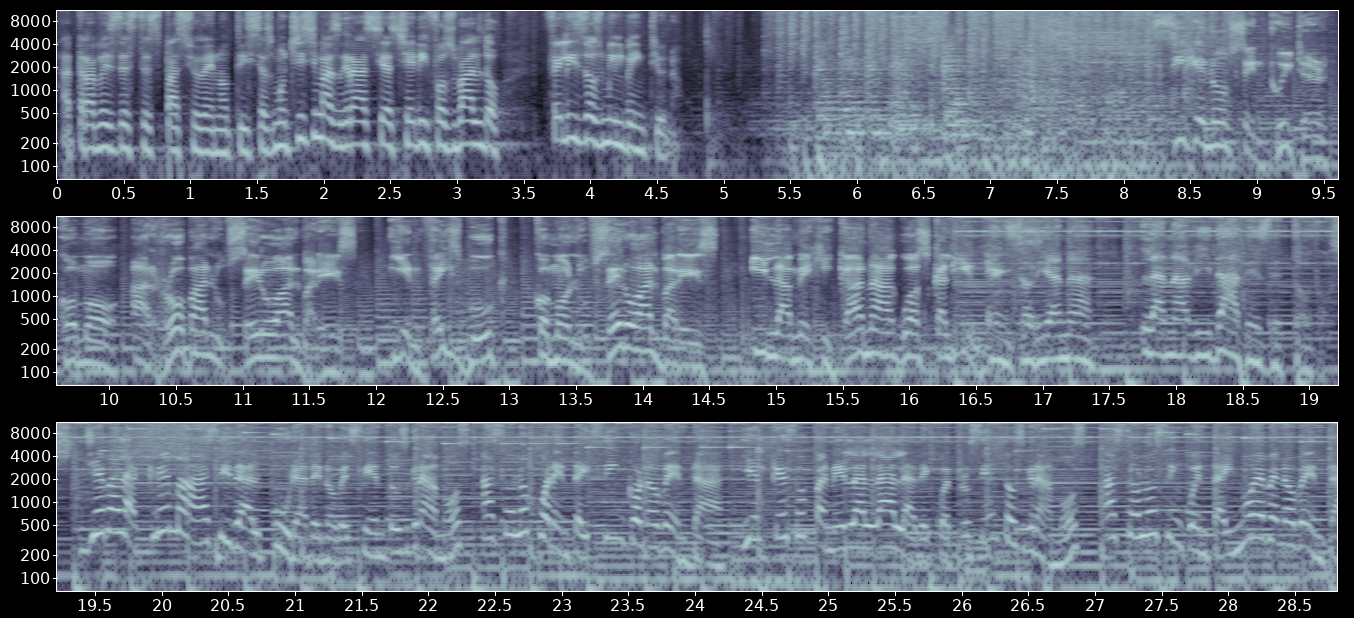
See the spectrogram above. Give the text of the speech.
a través de este espacio de noticias. Muchísimas gracias, Sheriff Osvaldo. Feliz 2021. Síguenos en Twitter como arroba Lucero Álvarez y en Facebook como Lucero Álvarez y la mexicana Aguascalientes. En Soriana, la Navidad es de todos. Lleva la crema ácida al pura de 900 gramos a solo 45.90 y el queso panela Lala de 400 gramos a solo 59.90.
